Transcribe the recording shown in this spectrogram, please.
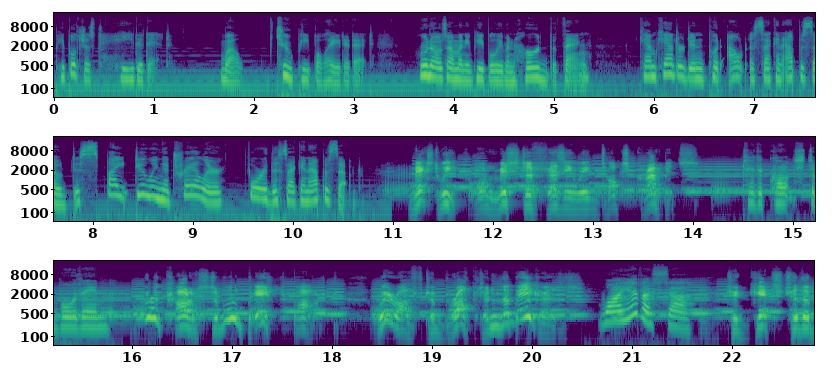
People just hated it. Well, two people hated it. Who knows how many people even heard the thing? Cam Candor didn't put out a second episode despite doing a trailer for the second episode. Next week on Mr. Fezziwhig Talks Crumpets. To the constable, then. The constable pish posh. We're off to Brockton the baker's. Why ever, sir? To get to the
